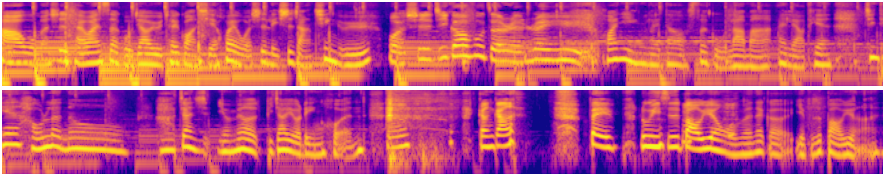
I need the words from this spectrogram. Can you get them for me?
好，我们是台湾色谷教育推广协会，我是理事长庆瑜，我是机构负责人瑞玉，欢迎来到色谷辣妈爱聊天。今天好冷哦，啊，这样子有没有比较有灵魂？刚刚被录音师抱怨，我们那个也不是抱怨啦，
